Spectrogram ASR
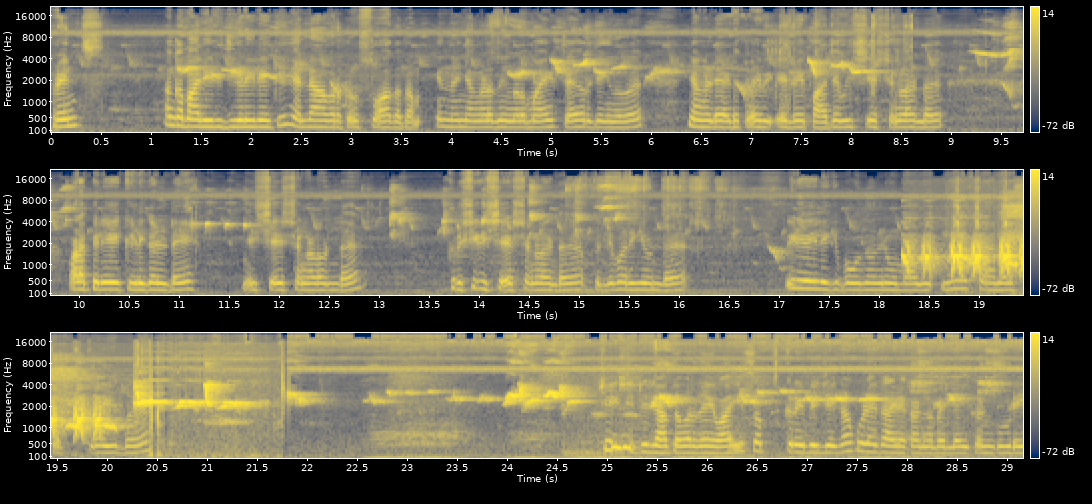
ഫ്രണ്ട്സ്. അങ്കമാലി രുചികളിലേക്ക് എല്ലാവർക്കും സ്വാഗതം. ഇന്ന് ഞങ്ങൾ നിങ്ങളുമായി ഷെയർ ചെയ്യുന്നത് ഞങ്ങളുടെ അടുക്കളയിലെ പാചകവിശേഷങ്ങളുണ്ട്. വളപ്പിലെ കിളികളുടെ വിശേഷങ്ങളുണ്ട്. കൃഷി വിശേഷങ്ങളുണ്ട്. പുല്ലുപറിയുണ്ട് വീഡിയോയിലേക്ക് പോകുന്നതിന് മുമ്പായി ഈ ചാനൽ സബ്സ്ക്രൈബ് ചെയ്തിട്ടില്ലാത്തവർ ദയവായി സബ്സ്ക്രൈബ് ചെയ്യുക. കൂടെ താഴെ കാണുന്ന ബെല്ലൈക്കൺ കൂടെ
